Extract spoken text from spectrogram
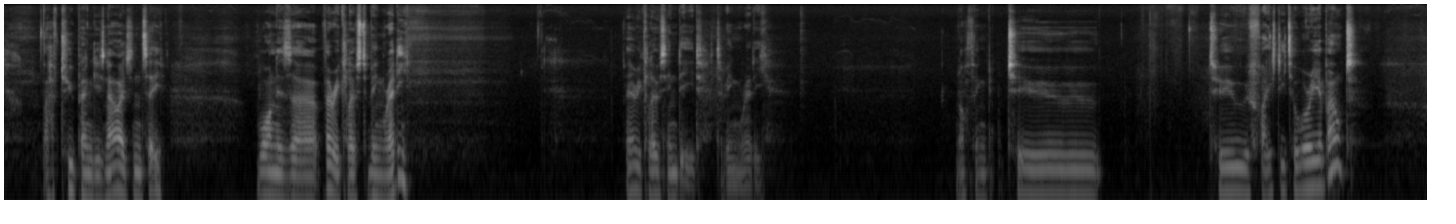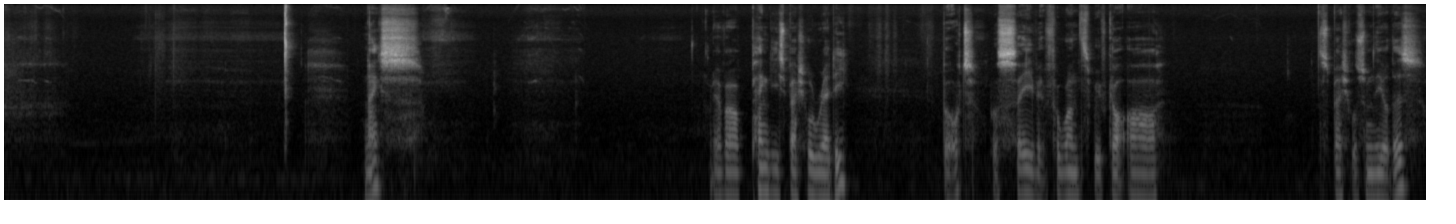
I have two Pengys now, as you can see. One is uh, very close to being ready. Very close indeed to being ready. Nothing too too feisty to worry about. Nice. We have our Pengi special ready, but we'll save it for once we've got our specials from the others.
